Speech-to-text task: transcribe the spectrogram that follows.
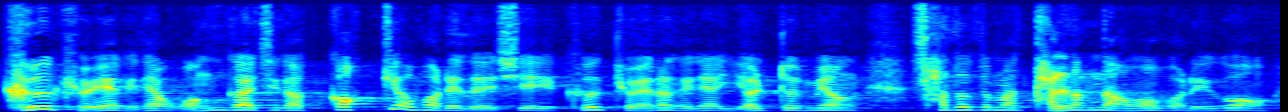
그 교회 그냥 원가지가 꺾여 버리듯이 그 교회는 그냥 12명 사도들만 달랑 나와 버리고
